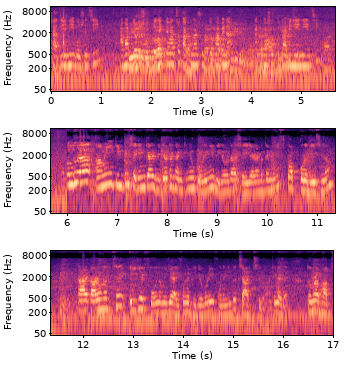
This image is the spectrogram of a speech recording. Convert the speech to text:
সাজিয়ে নিয়ে বসেছি। আমার বন্ধুরা। দেখতে পাচ্ছ কাকিমার শুক্তো খাবে না। কাকিমার শুক্তোটা আমি নিয়ে নিয়েছি। বন্ধুরা আমি কিন্তু সেদিনকার ভিডিওটা কন্টিনিউ করিনি। ভিডিওটা সেই জায়গাটাতে আমি স্টপ করে দিয়েছিলাম। তার কারণ হচ্ছে এই যে ফোন আমি যে আইফোনে ভিডিও করি, এই ফোনে কিন্তু চার্জ ছিল না, ঠিক আছে? তোমরা ভাবছ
